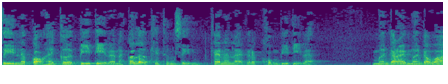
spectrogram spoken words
ศีลแล้วก่อให้เกิดปีติแล้วนะก็เลิกคิดถึงศีลแค่นั้นแหละก็เรียกข่มปีติแล้ว เหมือนกับอะไรเหมือนกับว่า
